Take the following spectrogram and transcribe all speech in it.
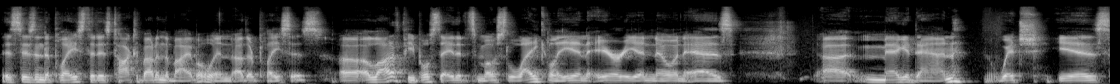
This isn't a place that is talked about in the Bible in other places. Uh, a lot of people say that it's most likely an area known as uh, Magadan, which is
